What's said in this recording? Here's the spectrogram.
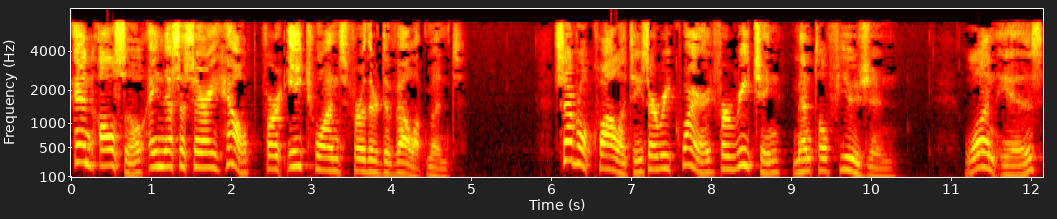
and also a necessary help for each one's further development. Several qualities are required for reaching mental fusion. One is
